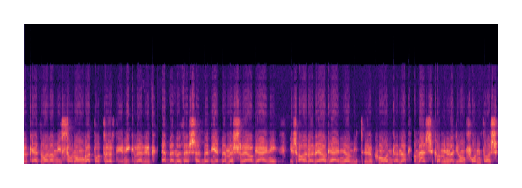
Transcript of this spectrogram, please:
őket, valami szorongató történik velük. Ebben az esetben érdemes érdemes reagálni, és arra reagálni, amit ők mondanak. A másik, ami nagyon fontos,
